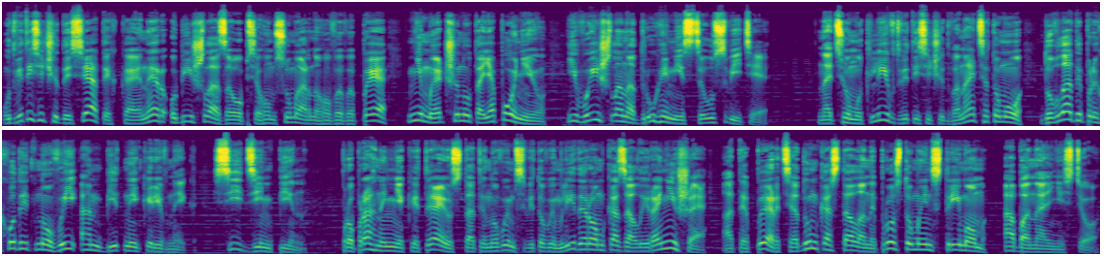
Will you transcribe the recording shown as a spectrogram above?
У 2010-х КНР обійшла за обсягом сумарного ВВП Німеччину та Японію і вийшла на друге місце у світі. На цьому тлі в 2012-му до влади приходить новий амбітний керівник Сі Цзіньпін. Про прагнення Китаю стати новим світовим лідером казали раніше, а тепер ця думка стала не просто мейнстрімом, а банальністю.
